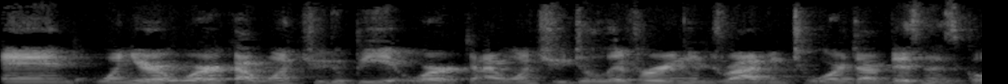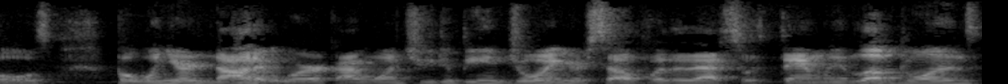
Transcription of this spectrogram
And when you're at work, I want you to be at work and I want you delivering and driving towards our business goals. But when you're not at work, I want you to be enjoying yourself, whether that's with family and loved ones,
